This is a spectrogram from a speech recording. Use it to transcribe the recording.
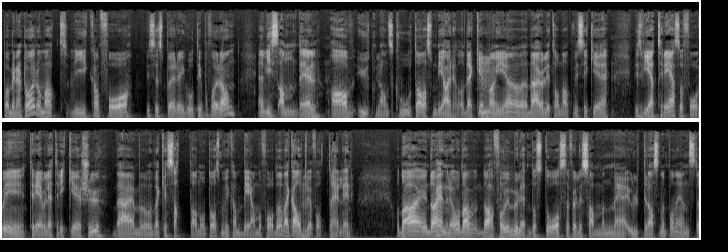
på Millerntor om at vi kan få, hvis vi spør i god tid på forhånd, en viss andel av utenlandskvota da, som de har. Og Det er ikke Mm. mange. Det er jo litt sånn at hvis, ikke, hvis vi er tre, så får vi tre billetter, ikke sju. Det er, det er ikke satt av noe til oss, men vi kan be om å få det. og Det er ikke alltid vi har fått det heller. Og da, da, det, og da, da får vi muligheten til å stå selvfølgelig sammen med ultrasene på den eneste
